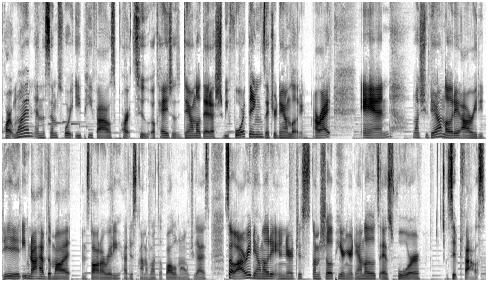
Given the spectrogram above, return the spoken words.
part 1 and the sims 4 ep files part 2 okay? Just download that. That should be four things that you're downloading all right? And once you download it i already did. Even though i have the mod installed already i just kind of want to follow along with you guys. So i already downloaded and they're just going to show up here in your downloads as four zipped files.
